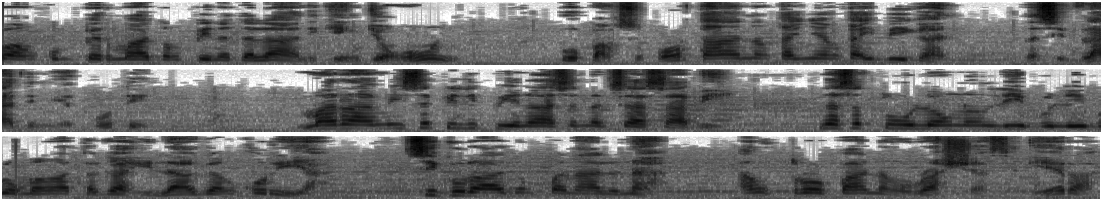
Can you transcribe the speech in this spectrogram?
ang kumpirmadong pinadala ni King Jong-un upang suportahan ng kanyang kaibigan na si Vladimir Putin. Marami sa Pilipinas ang nagsasabi na sa tulong ng libo-libong mga taga-hilagang Korea, siguradong panalo na ang tropa ng Russia sa gera.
